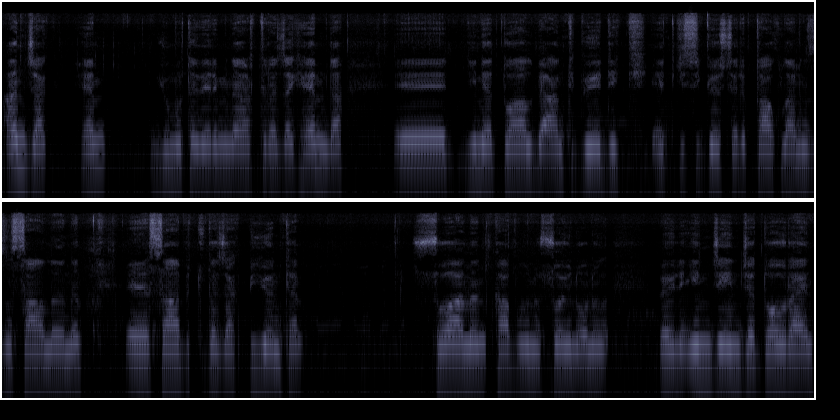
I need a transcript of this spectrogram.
Ancak hem yumurta verimini artıracak hem de e, yine doğal bir antibiyotik etkisi gösterip tavuklarınızın sağlığını e, sabit tutacak bir yöntem. Soğanın kabuğunu soyun onu böyle ince ince doğrayın.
